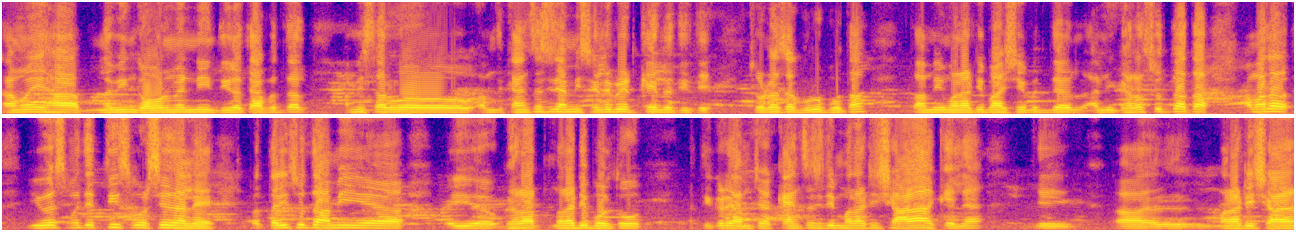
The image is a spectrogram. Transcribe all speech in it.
त्यामुळे हा नवीन गव्हर्नमेंटनी दिलं. त्याबद्दल आम्ही सर्व आमचं कॅन्सर सिटी आम्ही सेलिब्रेट केलं तिथे. छोटासा ग्रुप होता. तर आम्ही मराठी भाषेबद्दल आणि घरातसुद्धा आता आम्हाला यू एसमध्ये तीस वर्षे झाले आहे. तरीसुद्धा आम्ही य- घरात मराठी बोलतो. तिकडे आमच्या कॅन्सर सिटी मराठी शाळा केल्या. ते मराठी शाळा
